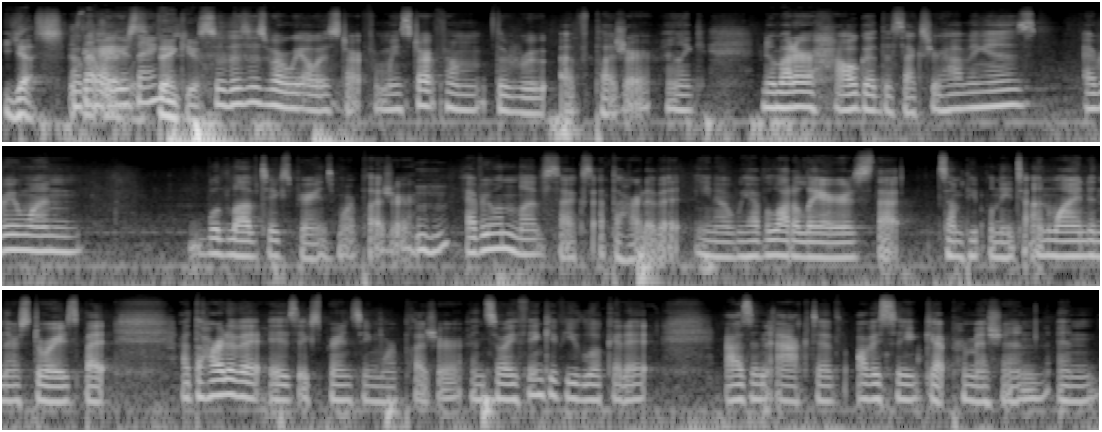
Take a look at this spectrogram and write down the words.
Yes. Is that what you're saying? Thank you. So this is where we always start from. We start from the root of pleasure. And like no matter how good the sex you're having is, everyone would love to experience more pleasure. Mm-hmm. Everyone loves sex at the heart of it. You know, we have a lot of layers that some people need to unwind in their stories, but at the heart of it is experiencing more pleasure. And so I think if you look at it as an act of obviously get permission and,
